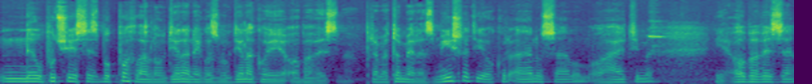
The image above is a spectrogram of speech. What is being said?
ne upućuje se zbog pohvalnog dijela, nego zbog dijela koje je obavezno. Prema tome razmišljati o Kur'anu samom, o ajetima, je obaveza,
